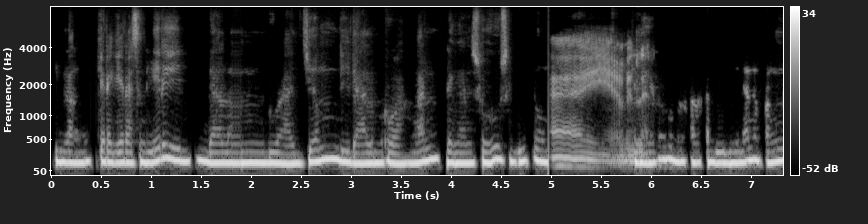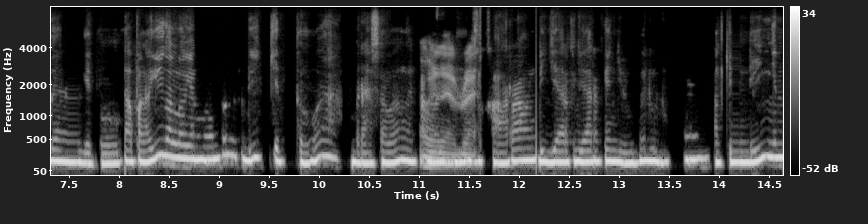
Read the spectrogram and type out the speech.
tinggal kira-kira sendiri dalam dua jam di dalam ruangan dengan suhu segitu. Eh, iya benar. Kira-kira bakal kedinginan apa enggak gitu. Apalagi kalau yang nonton sedikit tuh, wah berasa banget. Oh, benar, benar. Sekarang di jarak-jaraknya juga duduknya makin dingin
